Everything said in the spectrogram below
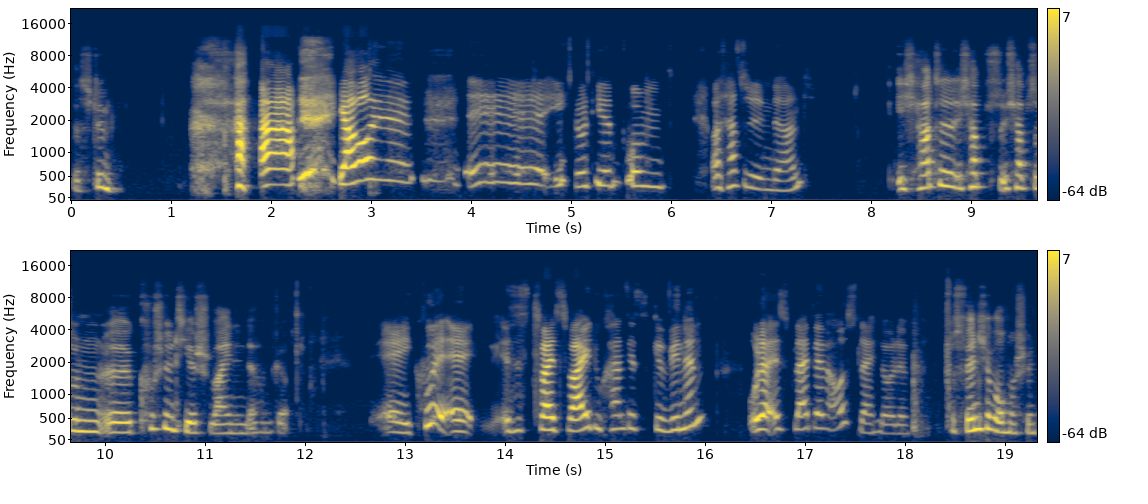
Das stimmt. Jawohl! Äh, ich notiere einen Punkt. Was hast du denn in der Hand? Ich hatte, ich hab, ich hab so ein äh, Kuscheltierschwein in der Hand gehabt. Ey, cool. Ey, es ist 2-2. Du kannst jetzt gewinnen. Oder es bleibt beim Ausgleich, Leute. Das fände ich aber auch mal schön.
